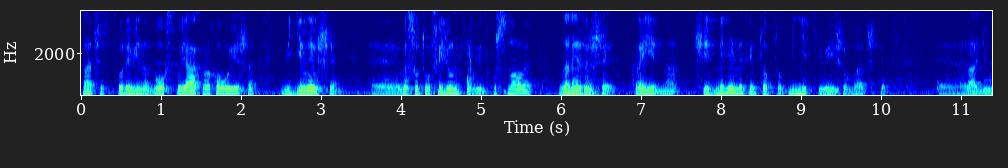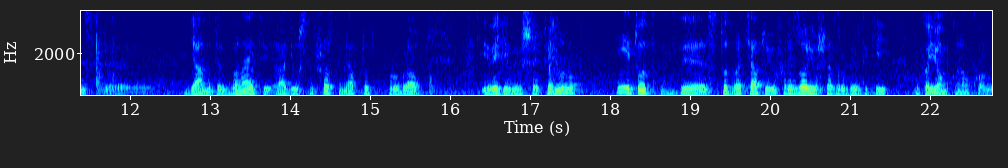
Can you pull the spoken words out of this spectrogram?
значить створив її на двох слоях, враховуючи, відділивши е, висоту філюнків від основи, занизивши краї на 6 мм, тобто мені такий вийшов, бачите, радіус діаметр 12, радіусом 6, я тут пробрав і виділивши філюнок. І тут е, 120-ю фрезою ще зробив такий укайомку навколо.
